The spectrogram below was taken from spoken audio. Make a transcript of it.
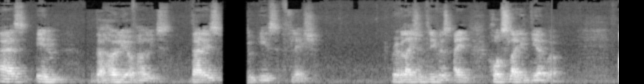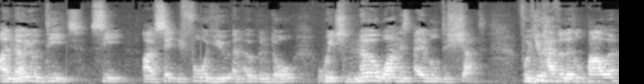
as in the Holy of Holies, that is, His flesh. Revelation 3, verse 8 God die deur. I know your deeds. See, I have set before you an open door which no one is able to shut. For you have a little power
